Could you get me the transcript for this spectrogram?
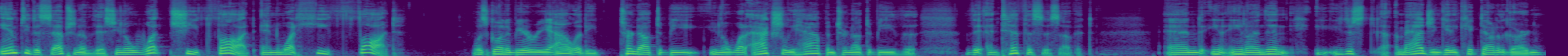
empty deception of this. You know what she thought and what he thought was going to be a reality turned out to be, you know, what actually happened turned out to be the the antithesis of it. And you know, and then you just imagine getting kicked out of the garden.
